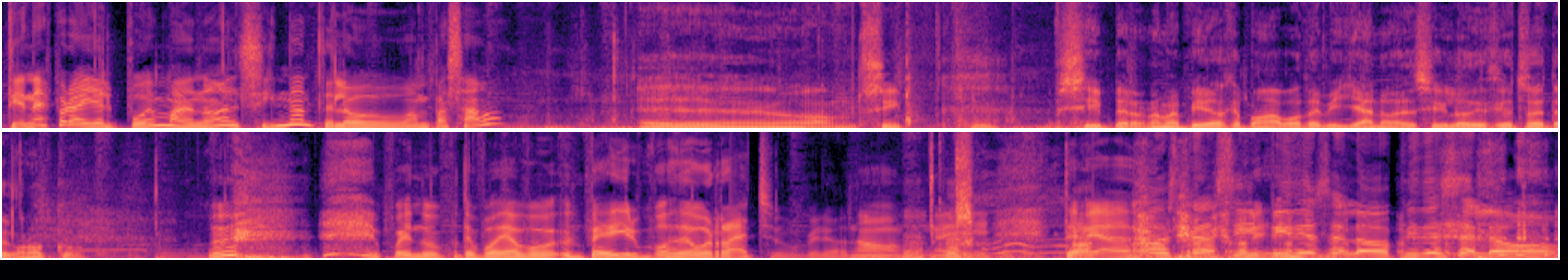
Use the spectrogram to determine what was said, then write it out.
Tienes por ahí el poema, ¿no? Alcina, ¿te lo han pasado? Eh, um, sí. Sí, pero no me pidas que ponga voz de villano del siglo XVIII que te conozco. Bueno, te podía pedir voz de borracho, pero no. eh, te voy a- Ostras, sí, pídeselo, pídeselo,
